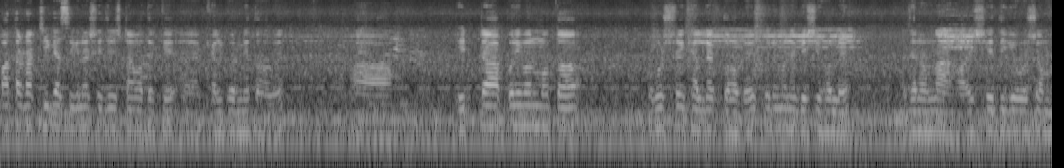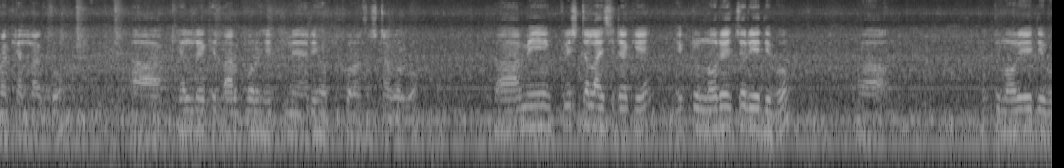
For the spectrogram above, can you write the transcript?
পাতাটা ঠিক আছে কিনা সেই জিনিসটা আমাদেরকে খেয়াল করে নিতে হবে। হিটটা পরিমাণ মতো অবশ্যই খেয়াল রাখতে হবে, পরিমাণে বেশি হলে যেন না হয়, সেদিকে অবশ্যই আমরা খেয়াল রাখব। খেয়াল রেখে তারপর হিট রিহট করার চেষ্টা করব। আমি ক্রিস্টাল আইসিটাকে একটু নড়ে চড়িয়ে দিব। একটু নড়িয়ে দিব।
